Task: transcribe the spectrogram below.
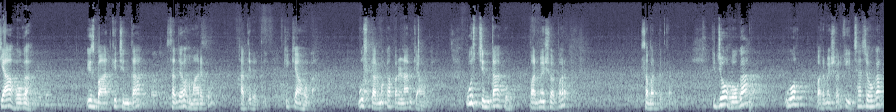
क्या होगा? इस बात की चिंता सदैव हमारे को खाती रहती है कि क्या होगा? उस कर्म का परिणाम क्या होगा? उस चिंता को परमेश्वर पर समर्पित करना। कि जो होगा, वो परमेश्वर की इच्छा से होगा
